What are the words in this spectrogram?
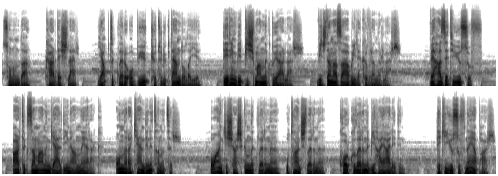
Sonunda kardeşler yaptıkları o büyük kötülükten dolayı derin bir pişmanlık duyarlar. Vicdan azabıyla kıvranırlar. Ve Hz. Yusuf artık zamanın geldiğini anlayarak onlara kendini tanıtır. O anki şaşkınlıklarını, utançlarını, korkularını bir hayal edin. Peki Yusuf ne yapar?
